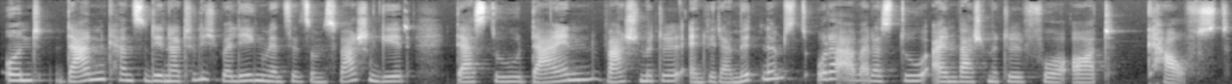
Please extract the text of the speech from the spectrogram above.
Und dann kannst du dir natürlich überlegen, wenn es jetzt ums Waschen geht, dass du dein Waschmittel entweder mitnimmst oder aber, dass du ein Waschmittel vor Ort kaufst.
